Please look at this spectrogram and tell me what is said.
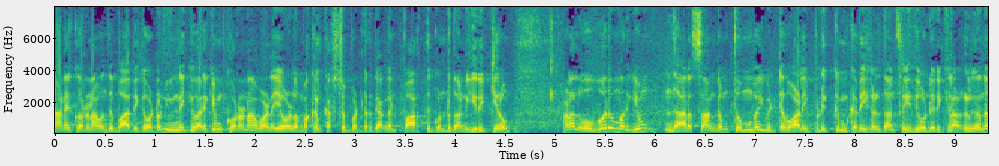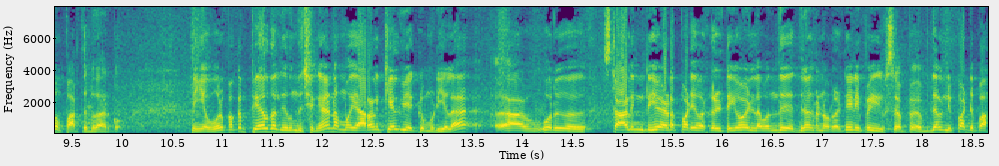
நானே கொரோனா வந்து வந்து பாதிக்கப்பட்டோம். இன்னைக்கு வரைக்கும் கொரோனாவால் எவ்வளோ மக்கள் கஷ்டப்பட்டிருக்காங்கன்னு பார்த்து கொண்டு தான் இருக்கிறோம். ஆனால் ஒவ்வொரு முறையும் இந்த அரசாங்கம் தும்பை விட்டு வாழை பிடிக்கும் கதைகள் தான் செய்து கொண்டிருக்கிறார்கள். நம்ம பார்த்துட்டு தான் இருக்கோம். நீங்கள் ஒரு பக்கம் தேர்தல் இருந்துச்சுங்க நம்ம யாராலும் கேள்வி கேட்க முடியல. ஒரு ஸ்டாலின்கிட்டயோ எடப்பாடி அவர்கள்ட்டையோ இல்லை வந்து தினகரன் அவர்கள்ட்டையோ நீ போய் இதெல்லாம் நிப்பாட்டுப்பா.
